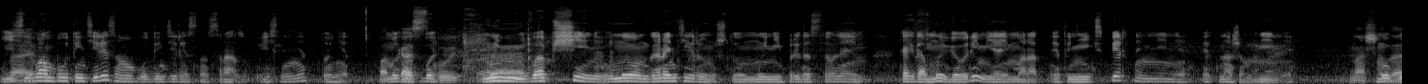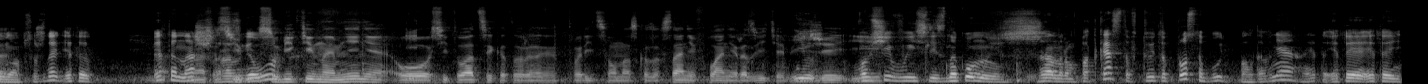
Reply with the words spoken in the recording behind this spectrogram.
Если Да. вам будет интересно, вам будет интересно сразу. Если нет, то нет. Подкаст мы как бы, будет. мы не- вообще, не- мы вам гарантируем, что мы не предоставляем, когда мы говорим, я и Марат, это не экспертное мнение, это наше мнение. наше, Мы да, будем обсуждать, это это наш наше разговор. Субъективное мнение о ситуации, которая творится у нас в Казахстане в плане развития И BJJ. И, Вообще, вы если знакомы с жанром подкастов, то это просто будет болтовня. Это, это, это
